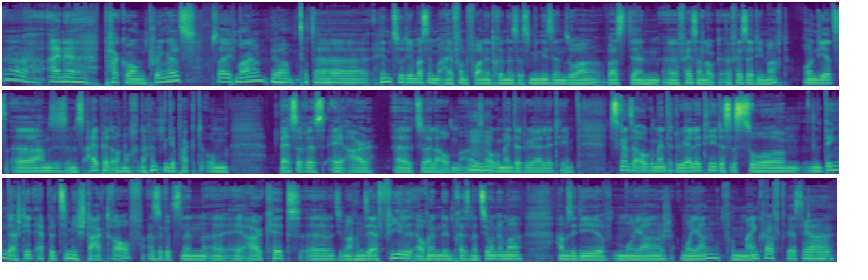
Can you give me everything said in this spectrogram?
äh, eine Packung Pringles, sage ich mal, Ja, tatsächlich. äh, hin zu dem, was im iPhone vorne drin ist, das Minisensor, was den äh, Face Unlock, äh, Face ID macht. Und jetzt äh, haben sie es ins iPad auch noch nach hinten gepackt, um besseres AR äh, zu erlauben als Mhm. Augmented Reality. Das ganze Augmented Reality, das ist so ähm, ein Ding, da steht Apple ziemlich stark drauf. Also gibt es einen äh, AR-Kit, äh, sie machen sehr viel, auch in den Präsentationen immer, haben sie die Mojang, Mojang von Minecraft, wie heißt die Ja.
